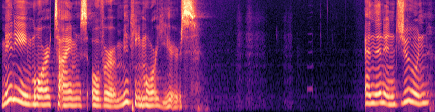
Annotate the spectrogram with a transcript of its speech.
many more times over many more years. And then in June,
